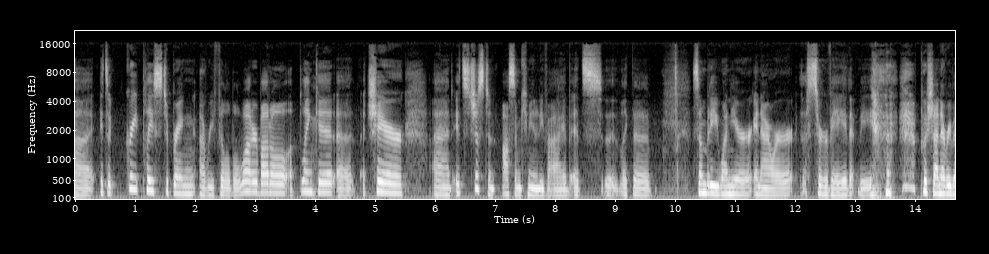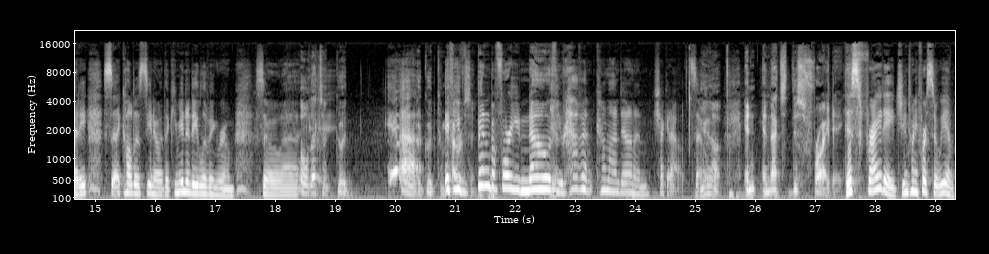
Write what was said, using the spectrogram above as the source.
Uh, it's a great place to bring a refillable water bottle, a blanket, a, a chair, and it's just an awesome community vibe. It's uh, like the somebody one year in our survey that we push on everybody called us, you know, the community living room. So uh, Oh, that's a good, yeah, a good if you've been before, you know. If Yeah. you haven't, come on down and check it out. So yeah, and and that's this Friday. this Friday, June 24th. So we have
